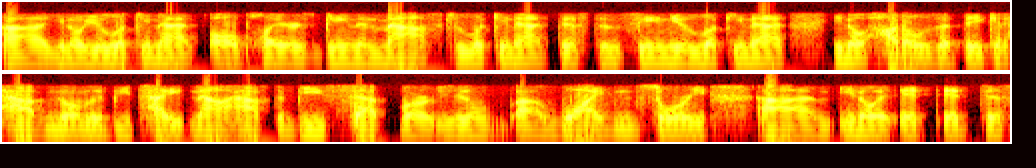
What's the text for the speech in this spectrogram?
uh, you know, you're looking at all players being in masks, you're looking at distancing, you're looking at, you know, huddles that they could have normally be tight now have to be set or, you know, uh, widened, sorry. Um, you know, it, it, it just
